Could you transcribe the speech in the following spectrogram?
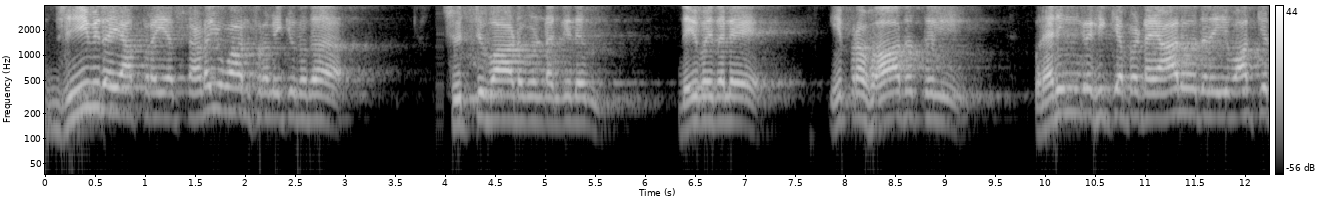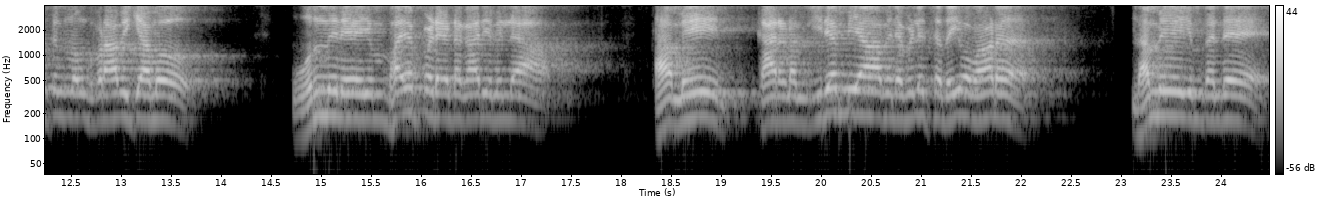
ജീവിതയാത്രയെ തടയുവാൻ ശ്രമിക്കുന്നത് ചുറ്റുപാടുമുണ്ടെങ്കിലും ദൈവത്തിലെ ഈ പ്രഭാതത്തിൽ ഒരനുഗ്രഹിക്കപ്പെട്ട ആലോചന ഈ വാക്യത്തിൽ നമുക്ക് പ്രാപിക്കാമോ? ഒന്നിനെയും ഭയപ്പെടേണ്ട കാര്യമില്ല. ആ ആമേൻ. കാരണം ഇരമ്യാവിനെ വിളിച്ച ദൈവമാണ് നമ്മെയും തന്റെ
